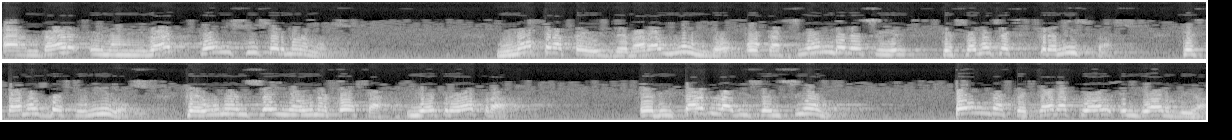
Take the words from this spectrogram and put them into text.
a andar en unidad con sus hermanos no tratéis de dar al mundo ocasión de decir que somos extremistas, que estamos desunidos, que uno enseña una cosa y otro otra. Evitad la disensión. Póngase cada cual en guardia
